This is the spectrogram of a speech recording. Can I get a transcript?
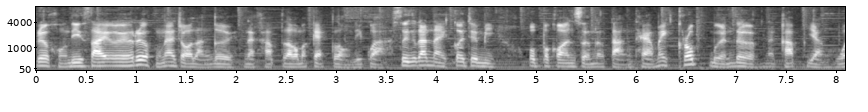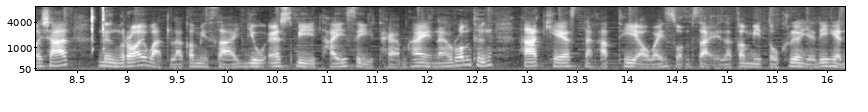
เรื่องของดีไซน์เอ่ยเรื่องของหน้าจอหลังเอ่ยนะครับ เราก็มาแกะกล่องดีกว่า ซึ่งด้านในก็จะมี อุปกรณ์เสริมต่างๆ แถมให้ครบเหมือนเดิมนะครับ อย่างหัวชาร์จ 100 วัตต์ แล้วก็มีสาย USB Type C แถมให้นะ รวมถึงฮาร์ดเคสนะครับ ที่เอาไว้สวมใส่ แล้วก็มีตัวเครื่องอย่างที่เห็น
